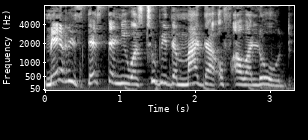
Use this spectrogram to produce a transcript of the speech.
Mary's destiny was to be the mother of our Lord.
